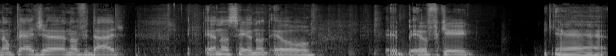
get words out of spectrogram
não perde a novidade. Eu não sei, eu não. Eu, eu fiquei. É,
